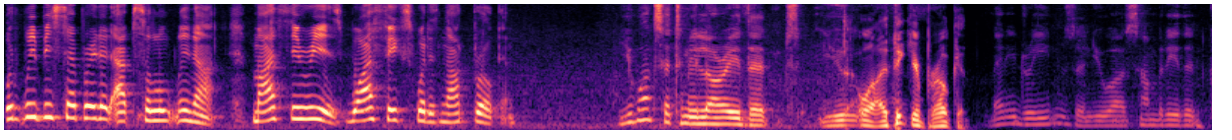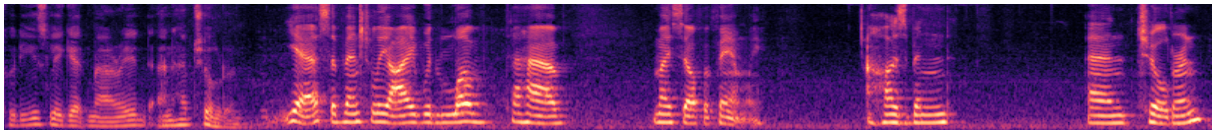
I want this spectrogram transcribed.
Would we be separated? Absolutely not. My theory is why fix what is not broken? You once said to me, Lori, that you. Well, I think you're broken. Many dreams, and you are somebody that could easily get married and have children. Yes, eventually I would love to have myself a family, a husband, and children.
